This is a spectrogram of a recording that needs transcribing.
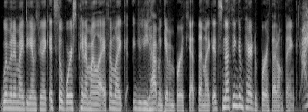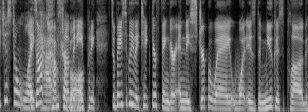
women in my DMs being like, "It's the worst pain of my life." I'm like, "You you haven't given birth yet." Then like, it's nothing compared to birth. I don't think. I just don't like it's not comfortable. somebody putting. So basically, they take their finger and they strip away what is the mucus plug,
